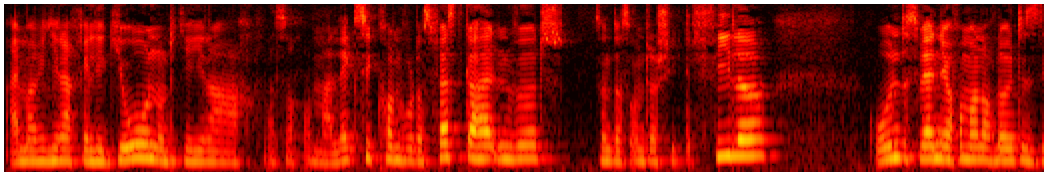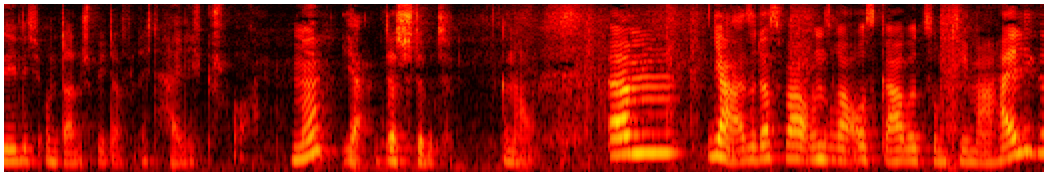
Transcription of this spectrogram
einmal je nach Religion und je nach, was auch immer, Lexikon, wo das festgehalten wird, sind das unterschiedlich viele. Und es werden ja auch immer noch Leute selig und dann später vielleicht heilig gesprochen. Ne? Ja, das stimmt. Genau. Ähm, ja, also das war unsere Ausgabe zum Thema Heilige.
